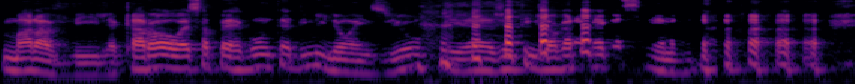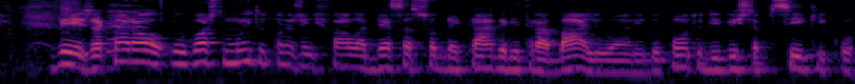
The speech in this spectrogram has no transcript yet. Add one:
Maravilha. Carol, essa pergunta é de milhões, viu? E a gente tem que jogar na Mega Sena. Veja, Carol, eu gosto muito quando a gente fala dessa sobrecarga de trabalho, Anne, do ponto de vista psíquico.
